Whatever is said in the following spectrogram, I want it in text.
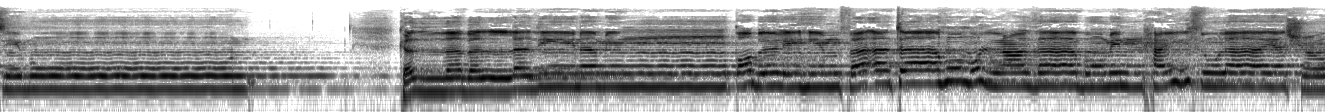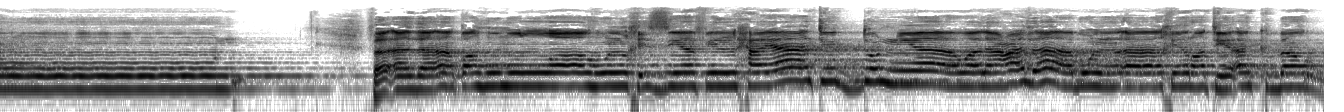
تكسبون كذب الذين من قبلهم فأتاهم العذاب من حيث لا يشعرون. فأذاقهم الله الخزي في الحياة الدنيا ولعذاب الآخرة أكبر.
